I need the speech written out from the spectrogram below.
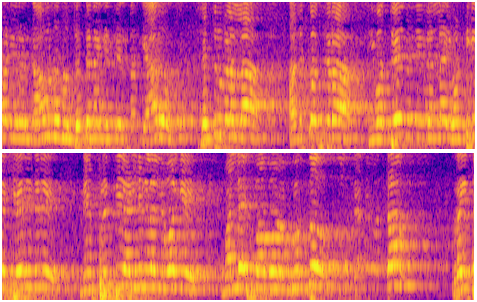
ಮಾಡಿದ್ರೆ ನಾವು ನಮ್ಮ ಜೊತೆನಾಗಿದ್ದೀರಿ ನಮ್ಗೆ ಯಾರು ಶತ್ರುಗಳಲ್ಲ. ಅದಕ್ಕೋಸ್ಕರ ಇವತ್ತೇನು ನೀವೆಲ್ಲ ಒಟ್ಟಿಗೆ ಸೇರಿದಿರಿ. ನೀವು ಪ್ರತಿ ಹಳ್ಳಿಗಳಲ್ಲಿ ಹೋಗಿ ಮಲ್ಲೇಶ್ ಬಾಬು ಅವರು ಗುರುತು ಧನ್ಯವಾದ. ರೈತ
